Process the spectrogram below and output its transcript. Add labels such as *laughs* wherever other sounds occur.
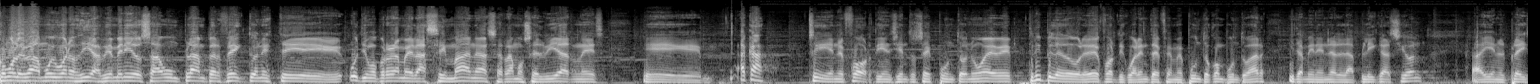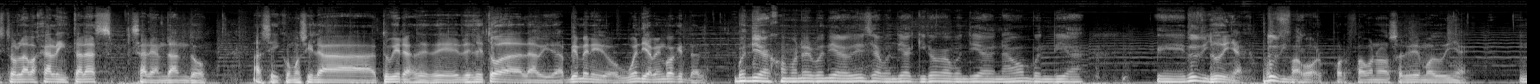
¿Cómo les va? Muy buenos días, bienvenidos a Un Plan Perfecto en este último programa de la semana. Cerramos el viernes eh, acá, sí, en el Forti, en 106.9, www.forti40fm.com.ar y también en la aplicación, ahí en el Play Store, la bajás, la instalás, sale andando así, como si la tuvieras desde, desde toda la vida. Bienvenido, buen día, vengo a qué tal. Buen día, Juan Manuel, buen día la audiencia, buen día Quiroga, buen día Naón, buen día eh, Dudi. Dudiñac, por Dudiñac. favor, por favor no nos olvidemos de Dudiñac.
